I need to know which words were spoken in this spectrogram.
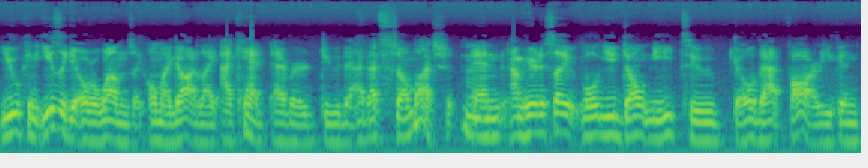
you can easily get overwhelmed. Like, oh my god, like, I can't ever do that. That's so much. And I'm here to say, well, you don't need to go that far. You can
